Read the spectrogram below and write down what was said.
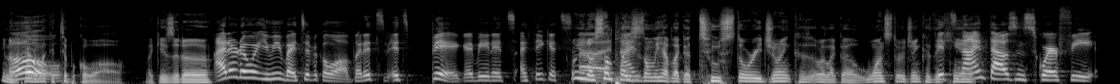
you know oh. kind of like a typical wall? Like, is it a? I don't know what you mean by typical wall, but it's it's big. I mean, it's I think it's Well, you know, uh, some places nine, only have like a two-story joint, cause or like a one-story joint, because it's can't. nine thousand square feet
